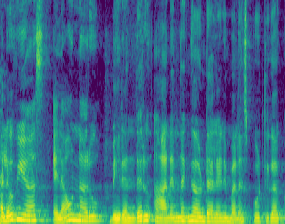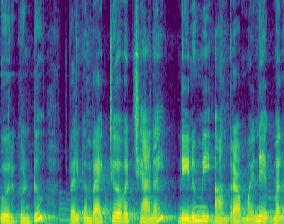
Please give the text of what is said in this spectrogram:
హలో వ్యూయర్స్ ఎలా ఉన్నారు? మీరందరూ ఆనందంగా ఉండాలని మనస్ఫూర్తిగా కోరుకుంటూ welcome back to our channel. నేను మీ ఆంధ్ర అమ్మాయి నిర్మల.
